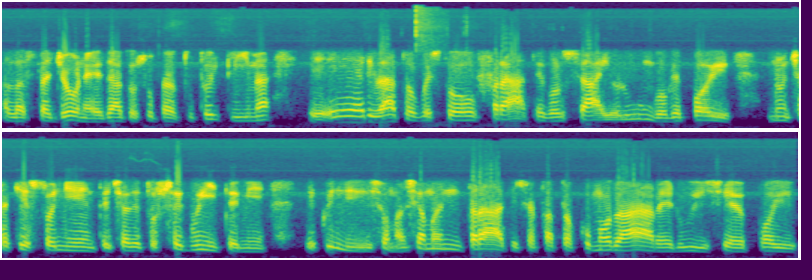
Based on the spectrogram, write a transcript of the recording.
alla stagione e dato soprattutto il clima e è arrivato questo frate col saio lungo che poi non ci ha chiesto niente, ci ha detto seguitemi e quindi insomma siamo entrati, si è fatto accomodare, lui si è poi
